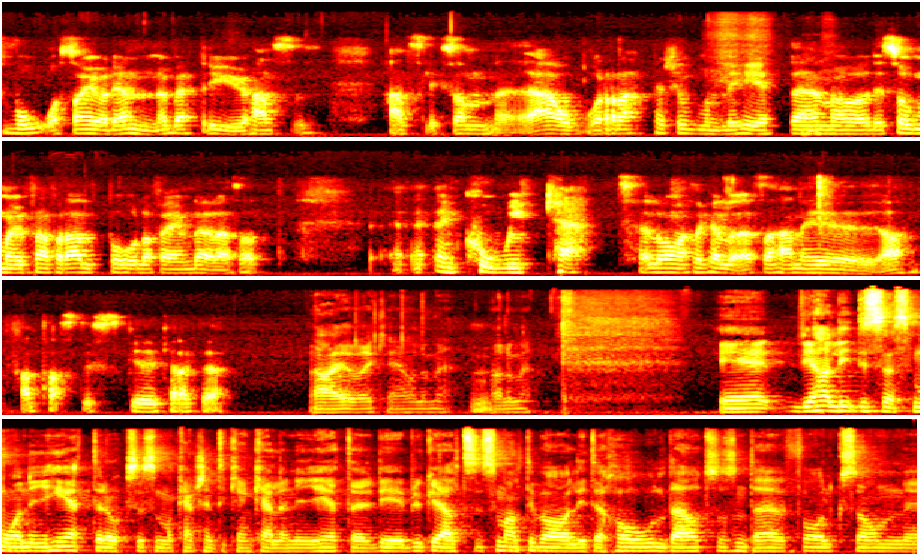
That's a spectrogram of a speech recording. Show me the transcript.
två som gör det ännu bättre är ju hans hans liksom aura, personligheten och det såg man ju framförallt på Hall of Fame där. Alltså att en cool cat eller vad man ska kalla det. Så han är ja, fantastisk eh, karaktär. Ja, jag verkligen. Jag håller med. Jag håller med. Eh, vi har lite så små nyheter också som man kanske inte kan kalla nyheter. Det brukar alltid, som alltid vara lite holdouts och sånt där. Folk som eh,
